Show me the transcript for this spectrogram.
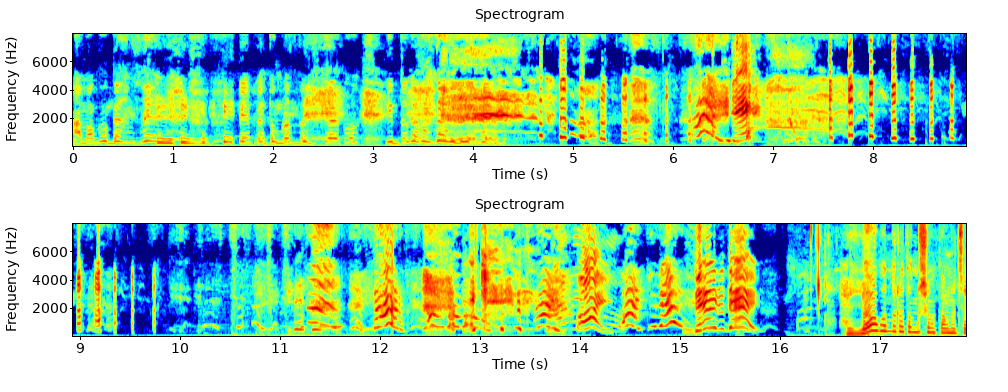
আমাকে গাছে পেঁপে তোমরা কিন্তু হ্যালো বন্ধুরা তোমরা সবাই কেমন আছো?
